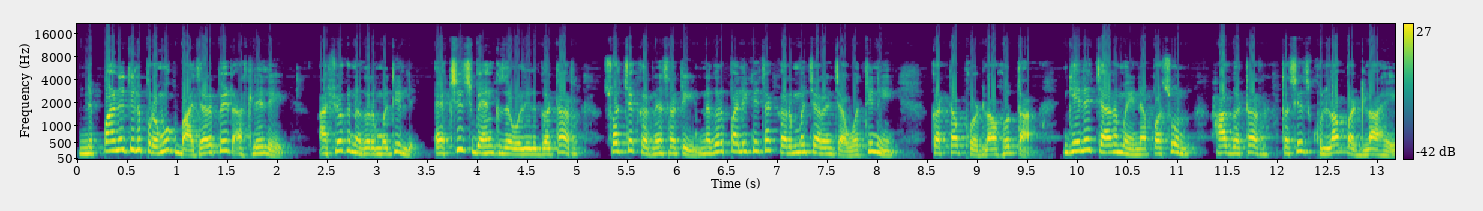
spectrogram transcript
निप्पाणीतील प्रमुख बाजारपेठ असलेले अशोकनगरमधील ॲक्सिस बँक जवळील गटार स्वच्छ करण्यासाठी नगरपालिकेच्या कर्मचाऱ्यांच्या वतीने कट्टा फोडला होता. गेले चार महिन्यापासून हा गटार तसेच खुल्ला पडला आहे.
